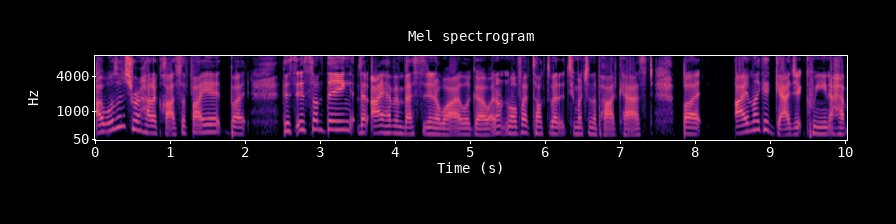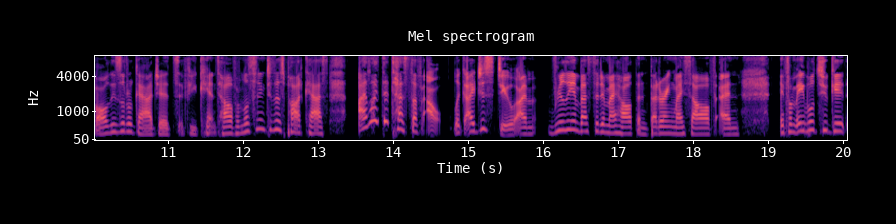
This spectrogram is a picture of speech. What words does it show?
I wasn't sure how to classify it, but this is something that I have invested in a while ago. I don't know if I've talked about it too much in the podcast, but I'm like a gadget queen. I have all these little gadgets. If you can't tell from listening to this podcast, I like to test stuff out. Like I just do. I'm really invested in my health and bettering myself. And if I'm able to get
